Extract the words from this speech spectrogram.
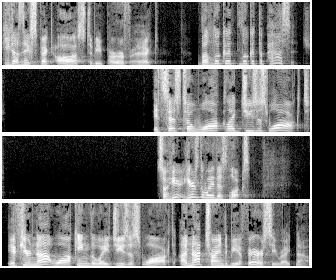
He doesn't expect us to be perfect. But look at, look at the passage. It says to walk like Jesus walked. So here, here's the way this looks. If you're not walking the way Jesus walked, I'm not trying to be a Pharisee right now.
